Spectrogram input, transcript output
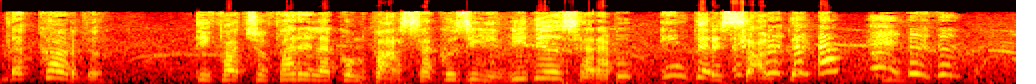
D'accordo. Ti faccio fare la comparsa, così il video sarà interessante.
